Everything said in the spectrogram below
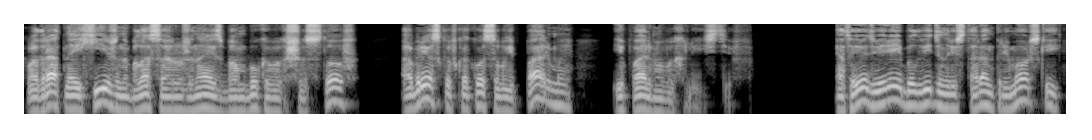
Квадратная хижина была сооружена из бамбуковых шестов, обрезков кокосовой пальмы и пальмовых листьев. От ее дверей был виден ресторан «Приморский»,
